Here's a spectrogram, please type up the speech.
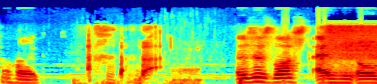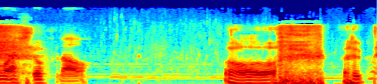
God. I just lost every all my stuff now. Oh, I didn't,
